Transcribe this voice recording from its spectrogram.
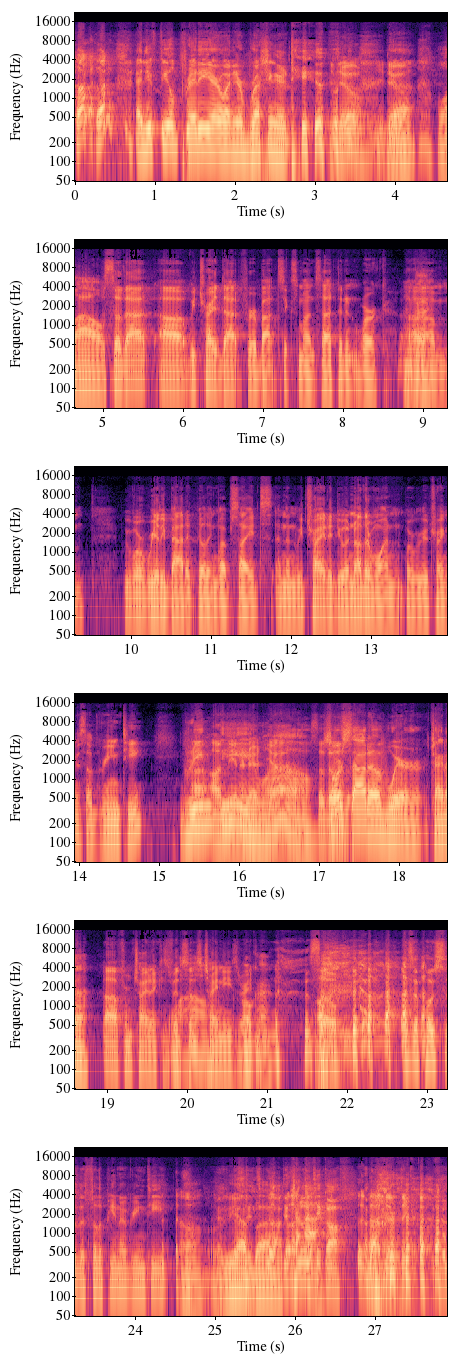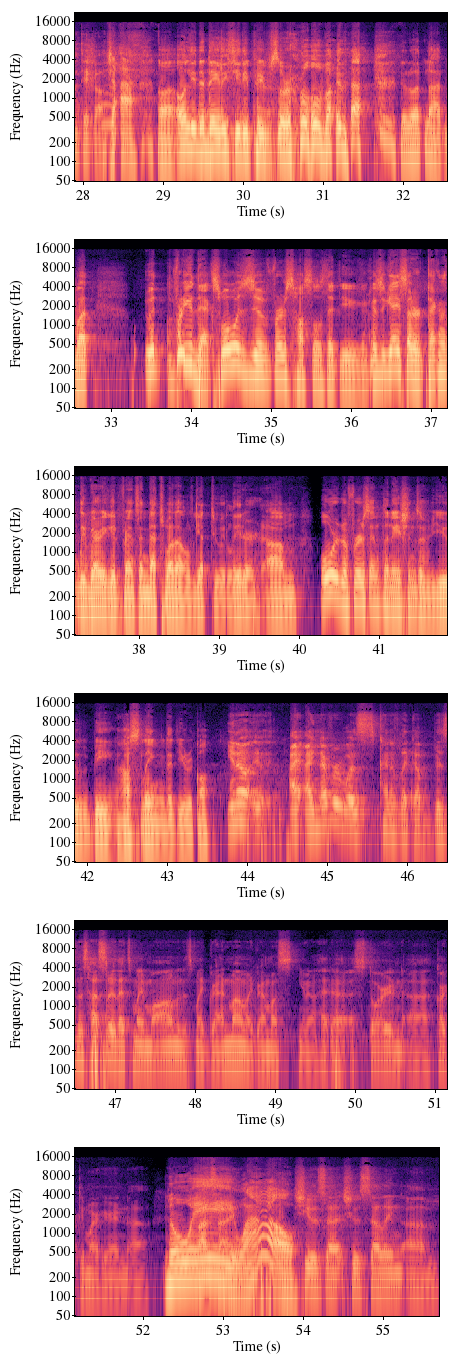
And you feel prettier when you're brushing your teeth. You do, you do. yeah. Wow. So that uh, we tried that for about six months. That didn't work. Um, we were really bad at building websites, and then we tried to do another one where we were trying to sell green tea. Green uh, on tea. the internet. Wow. Yeah. So those Sourced out of where? China. uh, from China because Vincent's Wow. Chinese, right? Okay. so as opposed to the Filipino green tea. We have uh, Didn't really take off. that didn't take- It didn't take off. Cha. Uh, only the Daly City Peeps ruled by that and whatnot. But, but for you, Dex, what was your first hustles that you? Because you guys are technically very good friends, and that's what I'll get to it later. Um, what were the first inclinations of you being hustling that you recall? You know, it, I, I never was kind of like a business hustler. That's my mom and that's my grandma. My grandma's, you know, had a, a store in uh, Cartimar here in. Uh, No way! Pasay. Wow. She was uh, she was selling um,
